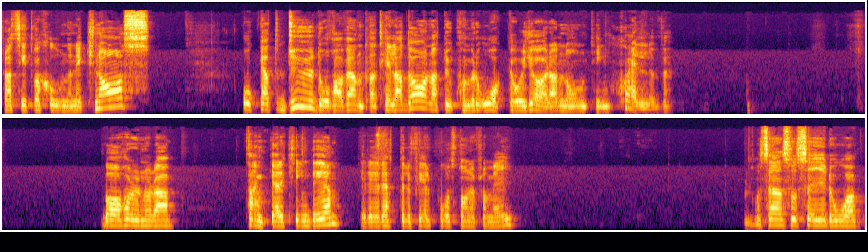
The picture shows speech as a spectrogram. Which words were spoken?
för att situationen är knas. Och att du då har väntat hela dagen att du kommer att åka och göra någonting själv. Vad Har du några tankar kring det? Är det rätt eller fel påstående från mig? Och sen så säger då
